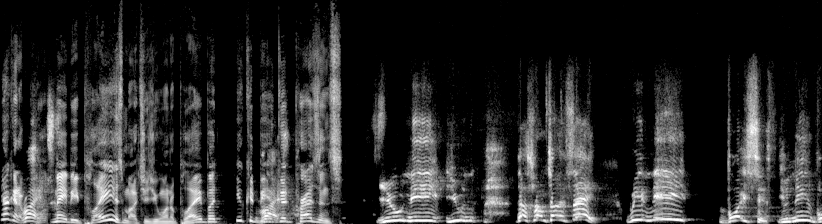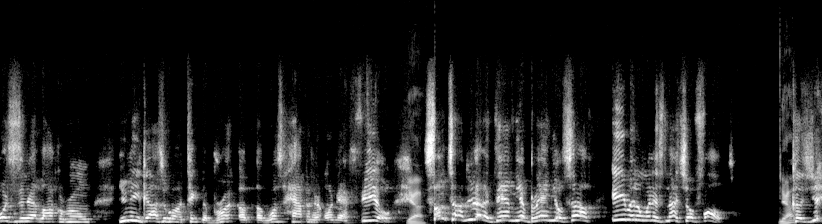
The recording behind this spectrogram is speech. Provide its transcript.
You're not gonna Right. maybe play as much as you want to play, but you could be Right. a good presence. You need you. That's what I'm trying to say. We need voices. You need voices in that locker room. You need guys who are going to take the brunt of, of what's happening on that field. Yeah. Sometimes you got to damn near blame yourself, even when it's not your fault, Yeah. because you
